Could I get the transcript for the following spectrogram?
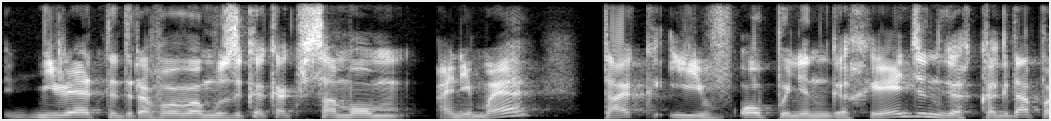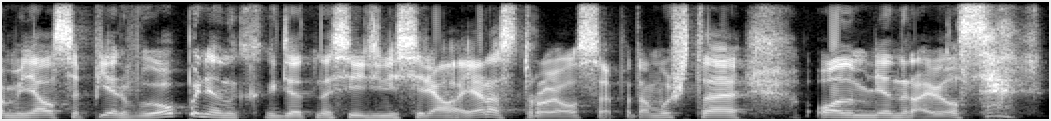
невероятно драйвовая музыка как в самом аниме, так и в опенингах и эндингах. Когда поменялся первый опенинг где-то на середине сериала, я расстроился, потому что он мне нравился.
